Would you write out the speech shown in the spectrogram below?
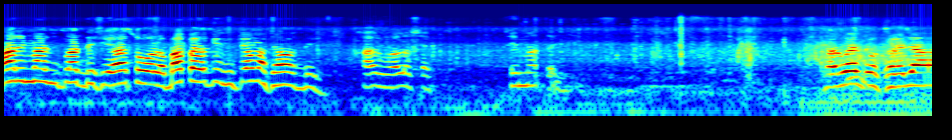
મારી મારી પાડી દેશે આ તો ઓલા બાપા કીધું, તેમાં જવા દે સારું હાલો, સાહેબ. જય માતાજી સારું હોય તો ઘરે જા.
